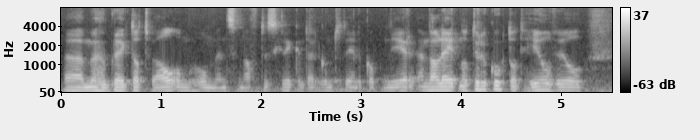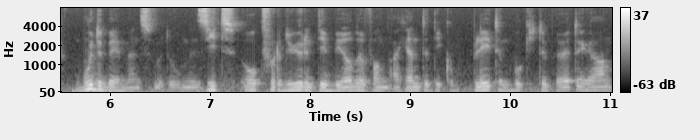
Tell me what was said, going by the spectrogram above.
men gebruikt dat wel om gewoon mensen af te schrikken, daar komt het eigenlijk op neer. En dat leidt natuurlijk ook tot heel veel woede bij mensen. Bedoel, men ziet ook voortdurend die beelden van agenten die compleet een boekje te buiten gaan,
